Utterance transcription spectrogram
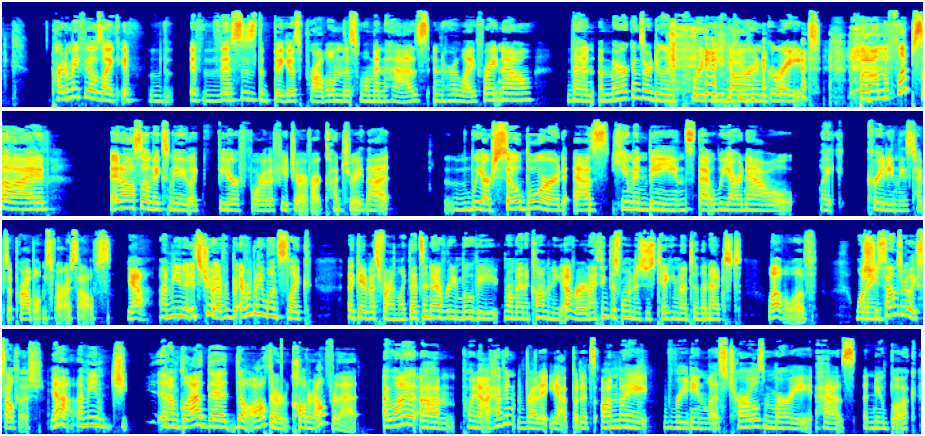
Part of me feels like if if this is the biggest problem this woman has in her life right now, then Americans are doing pretty darn great. But on the flip side, it also makes me like fear for the future of our country that we are so bored as human beings that we are now like creating these types of problems for ourselves. Yeah, I mean, it's true. Everybody, everybody wants like a gay best friend. Like that's in every movie, romantic comedy ever. And I think this woman is just taking that to the next level of wanting. She sounds really selfish. yeah, I mean, she, and I'm glad that the author called her out for that. I want to um, point out I haven't read it yet, but it's on my reading list. Charles Murray has a new book.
